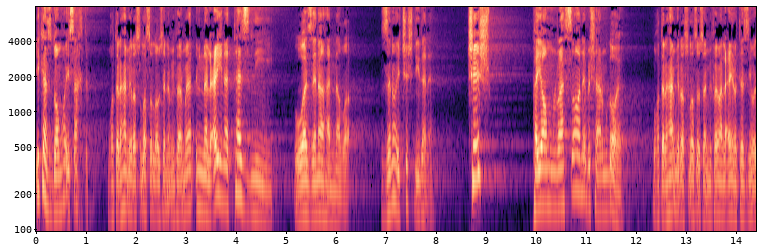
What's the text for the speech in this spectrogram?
یکی از دامهای سخته. بخاطر همین رسول الله صلی الله علیه و سلم میفرمایند ان العین تزنی و زناها النظر زنای چش دیدنه. چشم پیام رسانه به شرمگاهه. بخاطر همین رسول الله صلی الله علیه و تزنی و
